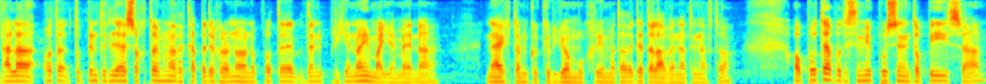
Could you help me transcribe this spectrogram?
αλλά όταν, το πριν το 2008 ήμουν 15 χρονών, οπότε δεν υπήρχε νόημα για μένα να έχει το νοικοκυριό μου χρήματα, δεν καταλάβαινα τι είναι αυτό. Οπότε από τη στιγμή που συνειδητοποίησα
